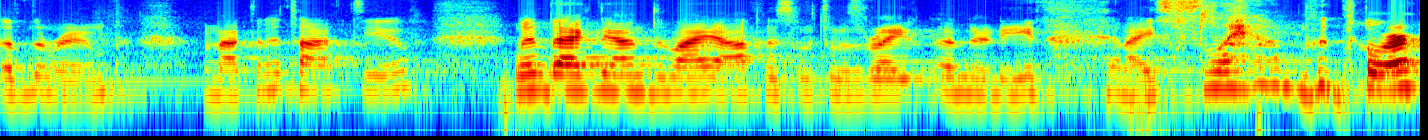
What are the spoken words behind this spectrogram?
of the room. I'm not going to talk to you. Went back down to my office, which was right underneath, and I slammed the door.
